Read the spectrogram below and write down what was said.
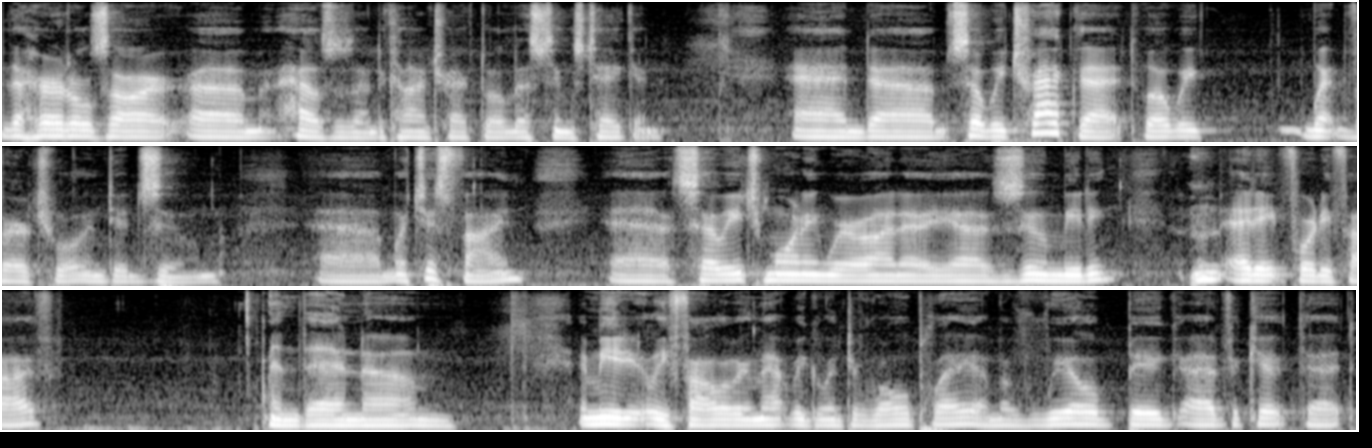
the hurdles are um, houses under contract or listings taken, and um, so we track that. Well, we went virtual and did Zoom, um, which is fine. Uh, so each morning we're on a uh, Zoom meeting at 8:45, and then um, immediately following that we go into role play. I'm a real big advocate that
